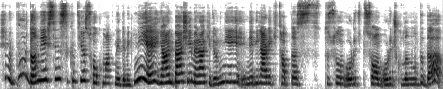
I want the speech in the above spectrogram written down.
Şimdi burada nefsini sıkıntıya sokmak ne demek? Niye? Yani ben şeyi merak ediyorum. Niye Nebiler ve kitapta tusum, oruç, som, oruç kullanıldı da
